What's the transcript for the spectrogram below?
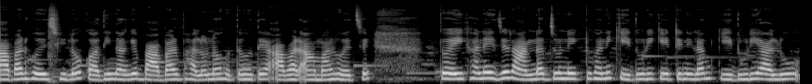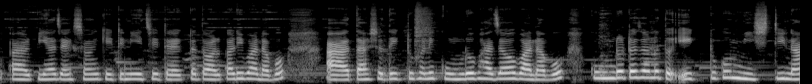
বাবার হয়েছিল কদিন আগে বাবার ভালো না হতে হতে আবার আমার হয়েছে। তো এইখানে যে রান্নার জন্য একটুখানি কেঁদুরি কেটে নিলাম। কেঁদুরি, আলু আর পেঁয়াজ একসঙ্গে কেটে নিয়েছি। এটা একটা তরকারি বানাবো। আর তার সাথে একটুখানি কুমড়ো ভাজাও বানাবো। কুমড়োটা জানো তো একটুকু মিষ্টি না।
